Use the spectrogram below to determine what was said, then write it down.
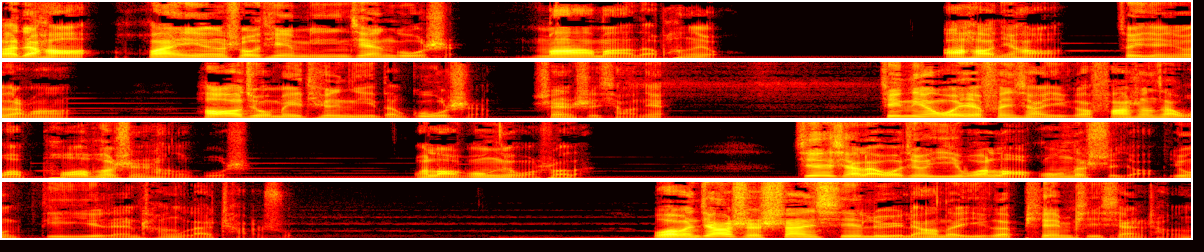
大家好，欢迎收听民间故事《妈妈的朋友》。阿浩你好，最近有点忙，好久没听你的故事了，甚是想念。今天我也分享一个发生在我婆婆身上的故事，我老公给我说的。接下来我就以我老公的视角，用第一人称来阐述。我们家是山西吕梁的一个偏僻县城，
